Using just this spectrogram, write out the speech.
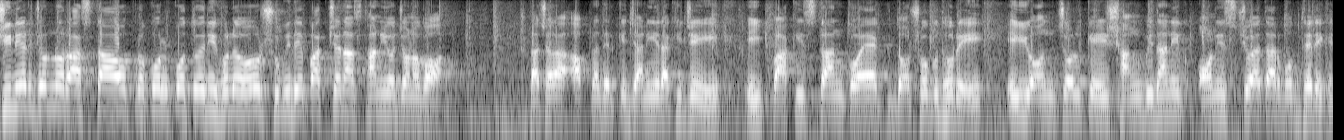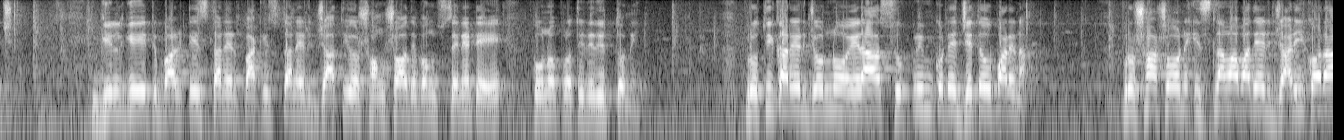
চীনের জন্য রাস্তা ও প্রকল্প তৈরি হলেও সুবিধে পাচ্ছে না স্থানীয় জনগণ। তাছাড়া আপনাদেরকে জানিয়ে রাখি যে, এই পাকিস্তান কয়েক দশক ধরে এই অঞ্চলকে সাংবিধানিক অনিশ্চয়তার মধ্যে রেখেছে। গিলগিট বাল্টিস্তানের পাকিস্তানের জাতীয় সংসদ এবং সেনেটে কোনো প্রতিনিধিত্ব নেই। প্রতিকারের জন্য এরা সুপ্রিম কোর্টে যেতেও পারে না। প্রশাসন ইসলামাবাদের জারি করা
